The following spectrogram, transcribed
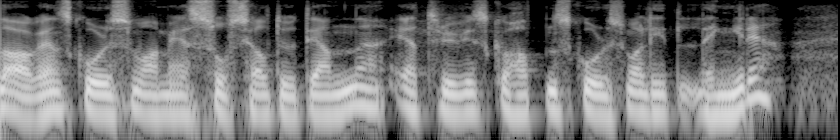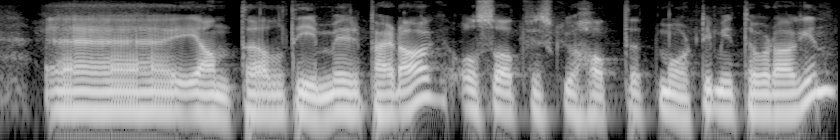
lage en, skole som var mer sosialt utjevnende. Jeg tror vi skulle hatt en skole som var litt lengre eh, i antall timer per dag. Også at vi skulle hatt et måltid midt over dagen.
